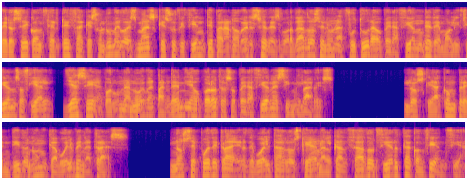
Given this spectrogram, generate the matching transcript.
pero sé con certeza que su número es más que suficiente para no verse desbordados en una futura operación de demolición social, ya sea por una nueva pandemia o por otras operaciones similares. Los que ha comprendido nunca vuelven atrás. No se puede traer de vuelta a los que han alcanzado cierta conciencia.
